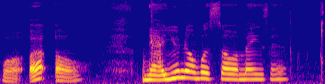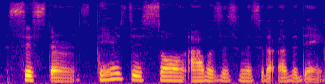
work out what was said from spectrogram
Well, uh oh. Now, you know what's so amazing? Cisterns. There's this song I was listening to the other day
